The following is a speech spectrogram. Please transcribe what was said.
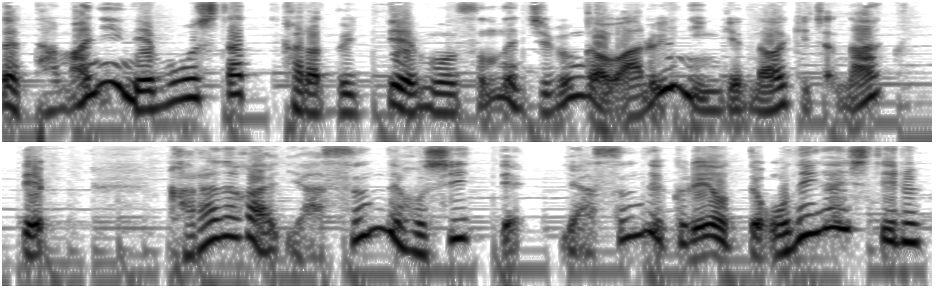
らたまに寝坊したからといって、もうそんな自分が悪い人間なわけじゃなくて、体が休んでほしいって、休んでくれよってお願いしている、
